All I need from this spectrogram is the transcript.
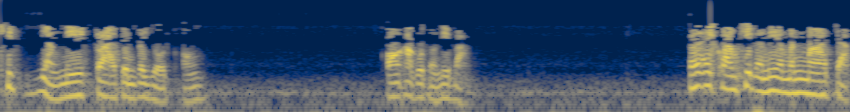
คิดอย่างนี้กลายเป็นประโยชน์ของ ของอกุศลนิบาตเพราะไอ้ความคิดอันนี้มันมาจาก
